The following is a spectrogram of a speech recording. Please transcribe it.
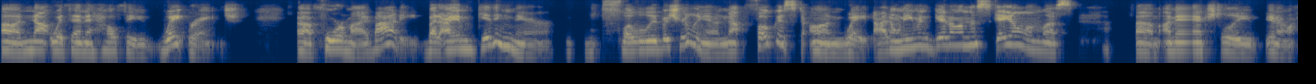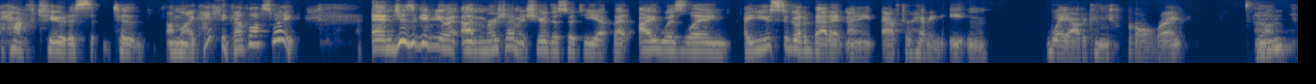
uh, not within a healthy weight range uh, for my body, but I am getting there slowly but surely. I'm not focused on weight. I don't even get on the scale unless um, I'm actually, you know, have to, to, to, I'm like, I think I've lost weight. And just to give you, um, Marisha, I haven't shared this with you yet, but I was laying, I used to go to bed at night after having eaten way out of control, right? Mm -hmm. um,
